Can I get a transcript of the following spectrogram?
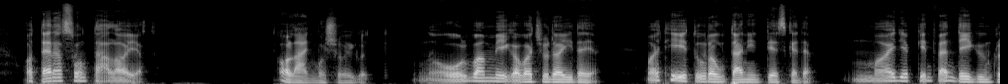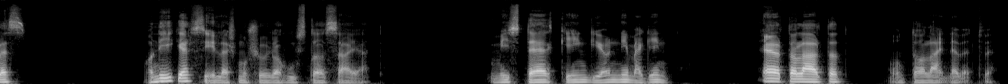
– A teraszon tálaljak? A lány mosolygott. – Hol van még a vacsora ideje? Majd hét óra után intézkedem. Ma egyébként vendégünk lesz. A néger széles mosolyra húzta a száját. Mr. King jönni megint? Eltaláltad, mondta a lány nevetve.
